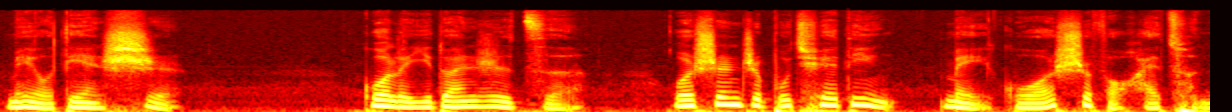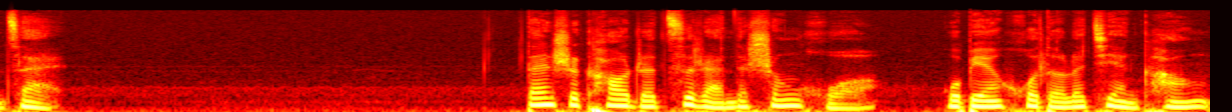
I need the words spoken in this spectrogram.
没有电视。过了一段日子，我甚至不确定美国是否还存在。单是靠着自然的生活，我便获得了健康。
